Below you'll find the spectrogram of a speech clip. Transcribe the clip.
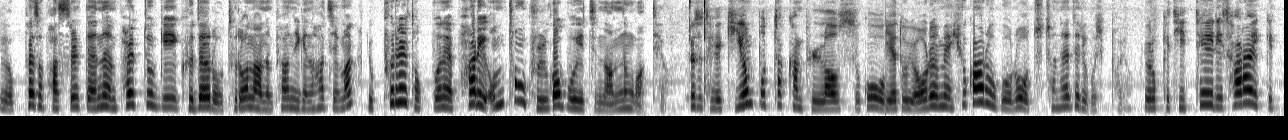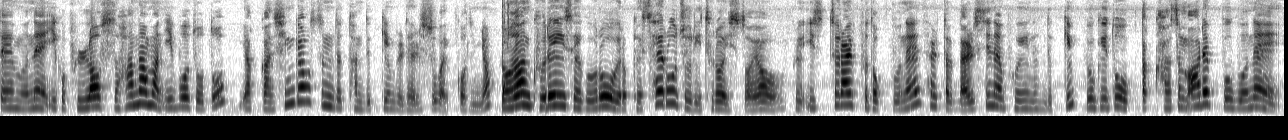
옆에서 봤을 때는 팔뚝이 그대로 드러나는 편이긴 하지만 이 프릴 덕분에 팔이 엄청 굵어 보이지는 않는 것 같아요. 그래서 되게 귀염뽀짝한 블라우스고 얘도 여름에 휴가룩으로 추천해드리고 싶어요. 이렇게 디테일이 살아있기 때문에 이거 블라우스 하나만 입어줘도 약간 신경 쓴 듯한 느낌을 낼 수가 있거든요. 연한 그레이색으로 이렇게 세로 줄이 들어있어요. 이 스트라이프 덕분에 살짝 날씬해 보이는 느낌? 여기도 딱 가슴 아랫부분에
